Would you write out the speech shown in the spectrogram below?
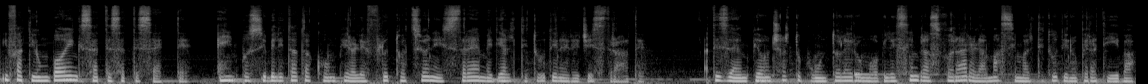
Infatti un Boeing 777 è impossibilitato a compiere le fluttuazioni estreme di altitudine registrate. Ad esempio, a un certo punto l'aeromobile sembra sforare la massima altitudine operativa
